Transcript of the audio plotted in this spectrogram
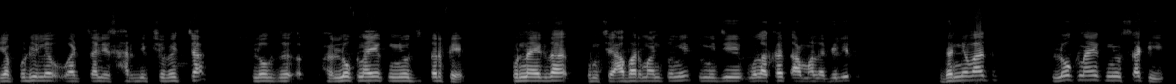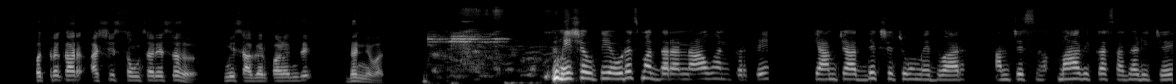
या पुढील वाटचालीस हार्दिक शुभेच्छा लोक लोकनायक न्यूज तर्फे पुन्हा एकदा तुमचे आभार मानतो मी. तुम्ही जी मुलाखत आम्हाला दिलीत धन्यवाद. लोकनायक न्यूजसाठी पत्रकार आशिष संसारेसह मी सागर पाळंदे. धन्यवाद. मी शेवटी एवढंच मतदारांना आव्हान करते की आमच्या अध्यक्षाचे उमेदवार आमचे महाविकास आघाडीचे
